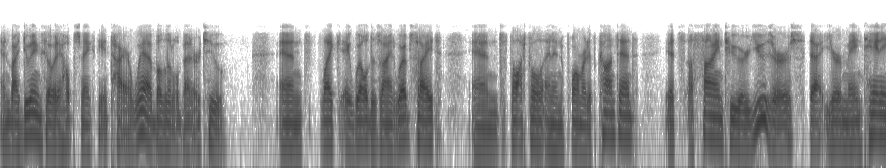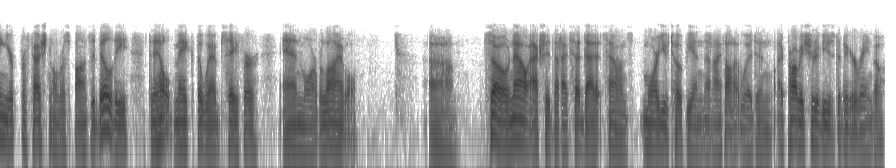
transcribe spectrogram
And by doing so, it helps make the entire web a little better too. And like a well-designed website and thoughtful and informative content, it's a sign to your users that you're maintaining your professional responsibility to help make the web safer and more reliable. Uh, so now actually that I've said that, it sounds more utopian than I thought it would, and I probably should have used a bigger rainbow.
